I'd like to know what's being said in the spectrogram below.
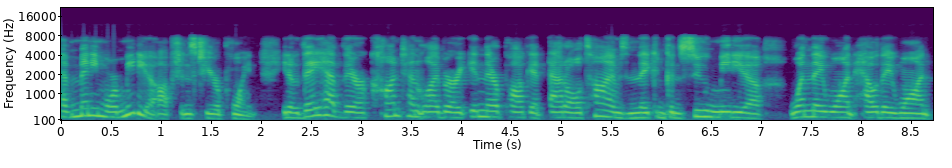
have many more media options to your point. You know they have their content library in their pocket at all times and they can consume media when they want how they want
